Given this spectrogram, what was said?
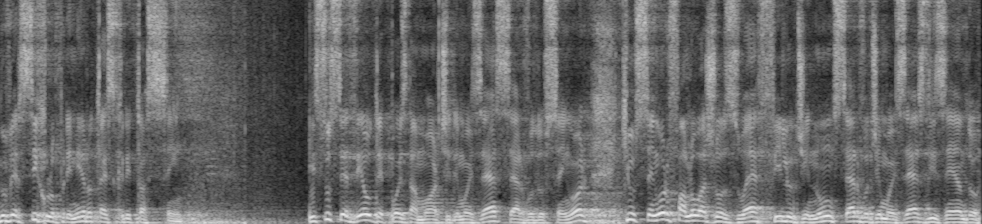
no versículo 1 está escrito assim: E sucedeu depois da morte de Moisés, servo do Senhor, que o Senhor falou a Josué, filho de Num, servo de Moisés, dizendo:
